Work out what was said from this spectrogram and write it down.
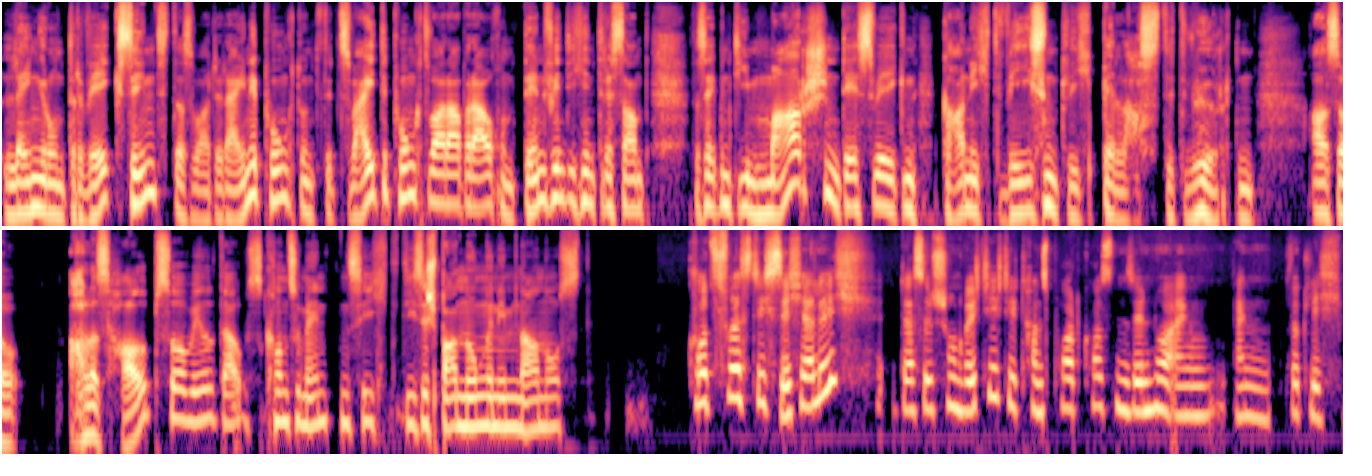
länger länger unterwegs sind. Das war der eine Punkt. Und der zweite Punkt war aber auch, und den finde ich interessant, dass eben die Margen deswegen gar nicht wesentlich belastet würden. Also alles halb so wild aus Konsumentensicht, diese Spannungen im Nahen Osten? Kurzfristig sicherlich, das ist schon richtig. Die Transportkosten sind nur ein, ein wirklich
